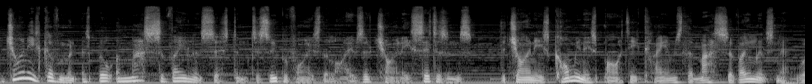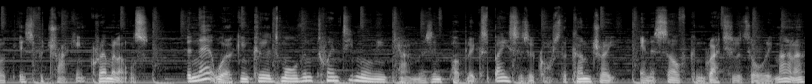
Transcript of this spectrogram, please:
The Chinese government has built a mass surveillance system to supervise the lives of Chinese citizens. The Chinese Communist Party claims the mass surveillance network is for tracking criminals. The network includes more than 20 million cameras in public spaces across the country. In a self-congratulatory manner,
